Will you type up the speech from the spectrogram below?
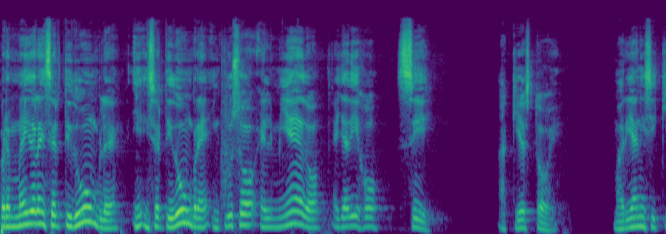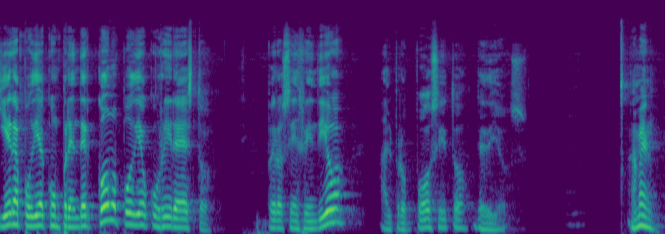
Pero en medio de la incertidumbre, incertidumbre, incluso el miedo, ella dijo, sí, aquí estoy. María ni siquiera podía comprender cómo podía ocurrir esto, pero se rindió al propósito de Dios. Amén.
